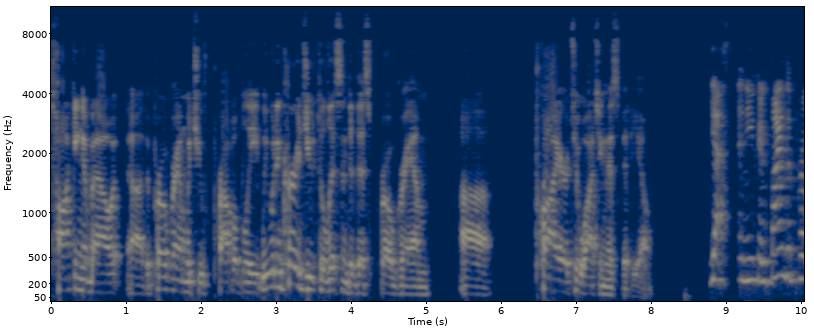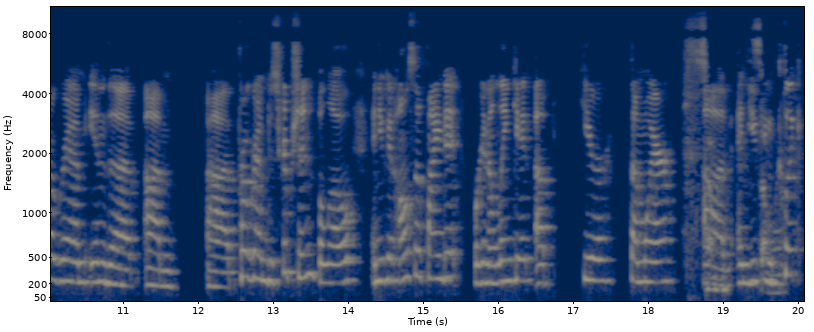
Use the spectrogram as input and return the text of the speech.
talking about uh, the program, which you've probably we would encourage you to listen to this program uh, prior to watching this video. Yes, and you can find the program in the um, uh, program description below, and you can also find it. We're going to link it up here somewhere, um, and you somewhere. can click.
